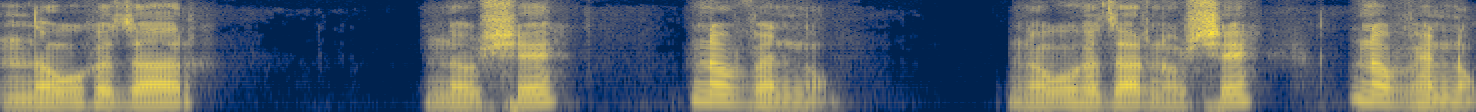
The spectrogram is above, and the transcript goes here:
नऊ हजार नऊशे नव्याण्णव. नऊ हजार नऊशे नव्याण्णव.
